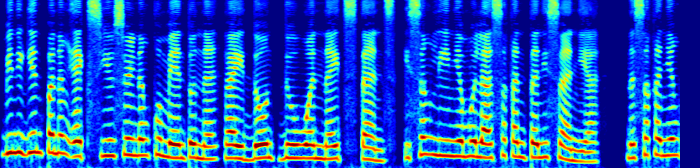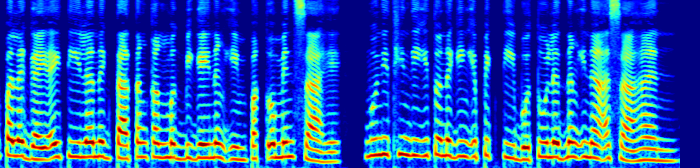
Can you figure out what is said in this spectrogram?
Binigyan pa ng ex-user ng komento na, I don't do one-night stands, isang linya mula sa kanta ni Sanya, na sa kanyang palagay ay tila nagtatangkang magbigay ng impact o mensahe, ngunit hindi ito naging epektibo tulad ng inaasahan.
